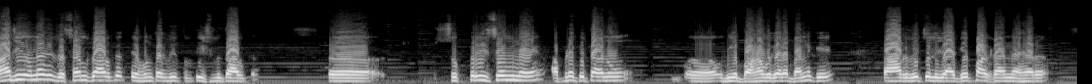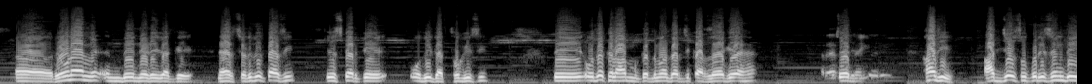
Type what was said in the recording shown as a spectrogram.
ਹਾਂਜੀ ਉਹਨਾਂ ਦੇ ਦੱਸਣ ਮੁਤਾਬਕ ਤੇ ਹੁਣ ਤੱਕ ਦੀ ਤਫਤੀਸ਼ ਮੁਤਾਬਕ ਅ, ਸੁਖਪ੍ਰੀਤ ਸਿੰਘ ਨੇ ਆਪਣੇ ਪਿਤਾ ਨੂੰ ਉਹਦੀਆਂ ਬਾਹਾਂ ਵਗੈਰਾ ਬੰਨ੍ਹ ਕੇ ਤਾਰ ਵਿੱਚ ਲਿਜਾ ਕੇ ਭਾਖੜਾ ਨਹਿਰ ਨ- ਦੇ ਨੇੜੇ ਜਾ ਕੇ ਨਹਿਰ ਛੱਡ ਦਿੱਤਾ ਸੀ ਇਸ ਕਰਕੇ ਉਹਦੀ ਡੈਥ ਹੋ ਗਈ ਸੀ ਤੇ ਉਹਦੇ ਖਿਲਾਫ ਮੁਕੱਦਮਾ ਦਰਜ ਕਰ ਲਿਆ ਗਿਆ ਹੈ। ਤੇ- ਨਹੀਂ ਹਾਂਜੀ ਅੱਜ ਸੁਖਪ੍ਰੀਤ ਸਿੰਘ ਦੀ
